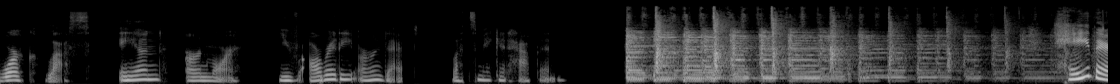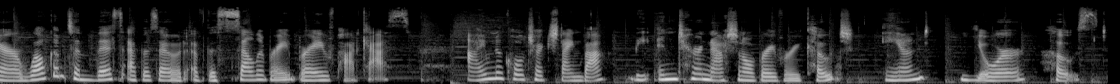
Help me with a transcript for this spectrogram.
work less, and earn more. You've already earned it. Let's make it happen. Hey there, welcome to this episode of the Celebrate Brave podcast. I'm Nicole Trick Steinbach, the International Bravery Coach and your host.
